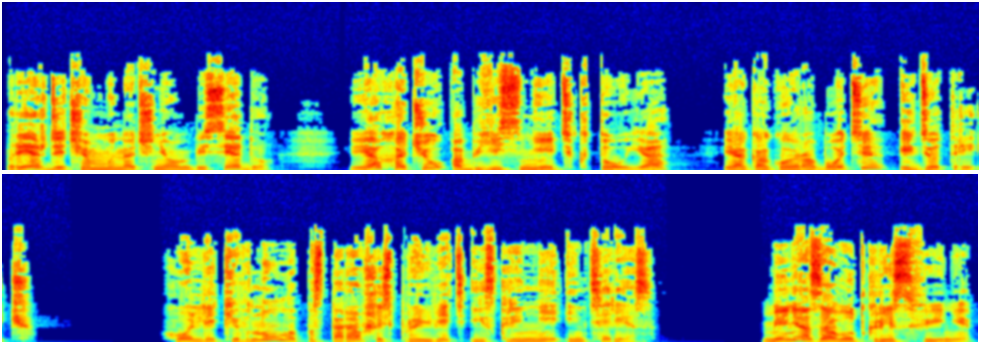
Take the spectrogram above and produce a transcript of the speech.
«Прежде чем мы начнем беседу, я хочу объяснить, кто я и о какой работе идет речь». Холли кивнула, постаравшись проявить искренний интерес. «Меня зовут Крис Фини.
